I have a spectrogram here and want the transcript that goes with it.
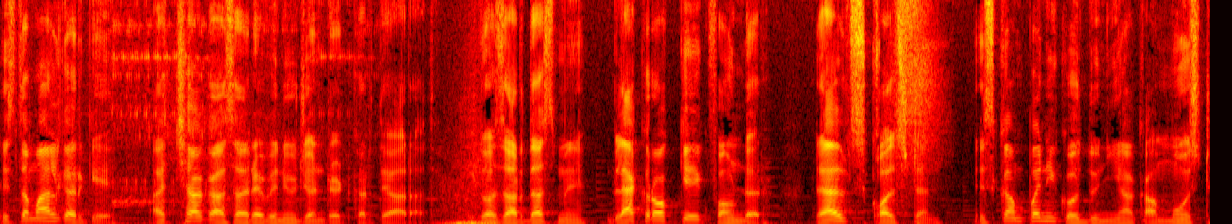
इस्तेमाल करके अच्छा खासा रेवेन्यू जनरेट करते आ रहा था। 2010 में ब्लैक रॉक के एक फाउंडर रैल्स कॉल्स्टन इस कंपनी को दुनिया का मोस्ट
